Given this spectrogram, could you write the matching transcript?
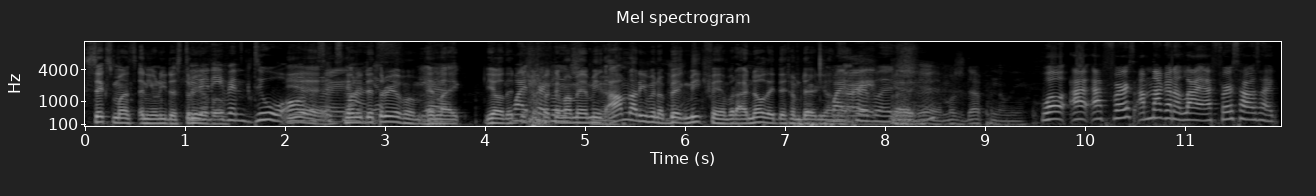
six months, and he only does three of them. You didn't them. even do all yeah, the six he only months. did three of them, and like, yo, they White disrespecting my man Meek. Yeah. I'm not even a big Meek fan, but I know they did him dirty on White that. privilege. Right. Yeah, most definitely. Well, I, at first, I'm not gonna lie. At first, I was like,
